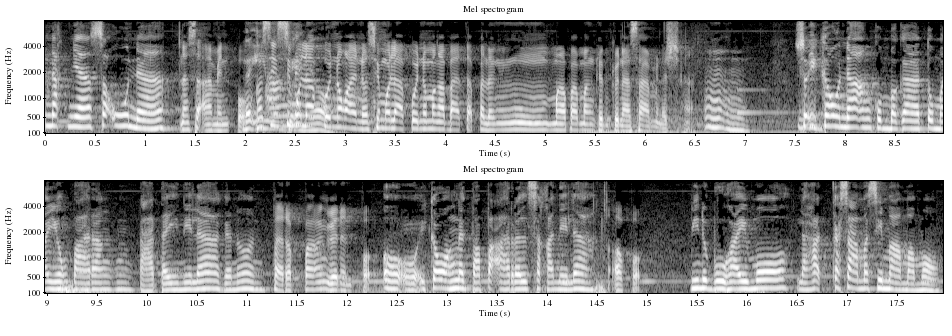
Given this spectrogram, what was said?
anak niya sa una, Nasa amin po. Kasi simula po nung ano, simula po nung mga bata pa lang yung mga pamangkin ko nasa amin na siya. so ikaw na ang kumbaga tumayong parang tatay nila, ganun. Para parang ganun po. Oo, ikaw ang nagpapaaral sa kanila. Opo. Binubuhay mo, lahat kasama si mama mo.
